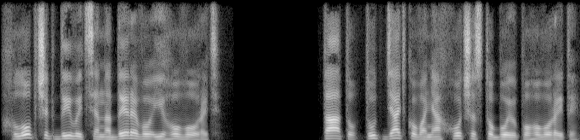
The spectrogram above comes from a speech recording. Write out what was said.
Хлопчик дивиться на дерево і говорить. Тату, тут дядько Ваня хоче з тобою поговорити.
